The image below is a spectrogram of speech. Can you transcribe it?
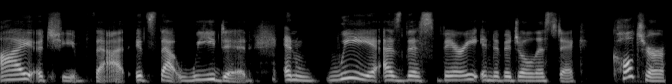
I achieved that. It's that we did. And we, as this very individualistic culture,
